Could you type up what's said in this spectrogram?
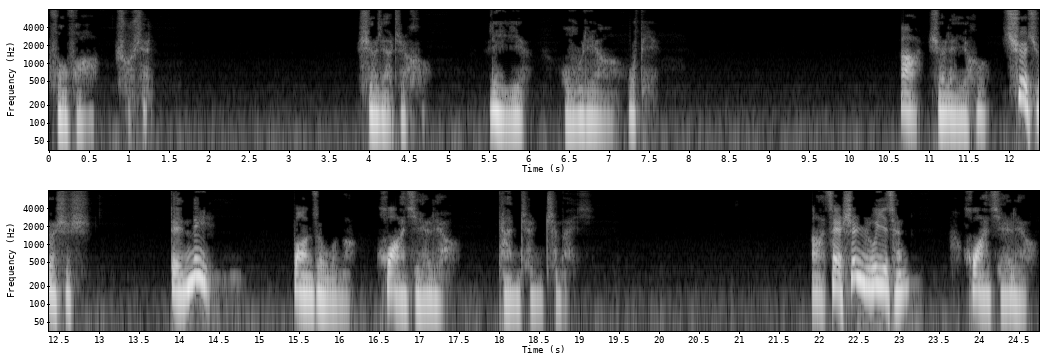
佛法殊胜。学了之后，利益无量无边啊！学了以后，确确实实对内帮助我们化解了贪嗔痴慢疑啊！再深入一层，化解了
